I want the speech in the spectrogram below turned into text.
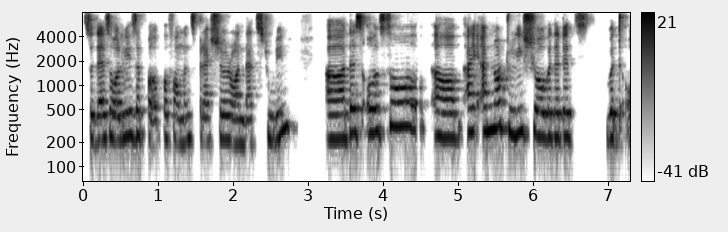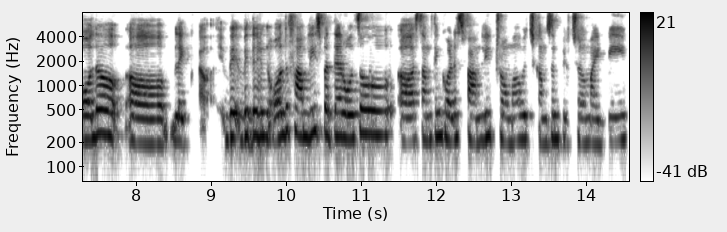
So there's always a performance pressure on that student. Uh, there's also uh, I, i'm not really sure whether it's with all the uh, like uh, within all the families but there also uh, something called as family trauma which comes in picture. Might be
